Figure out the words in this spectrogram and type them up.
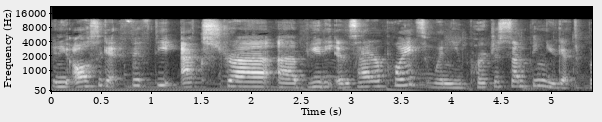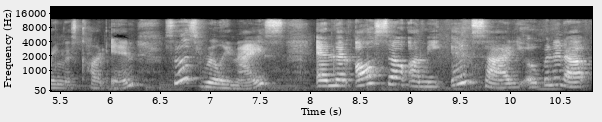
And you also get 50 extra uh, Beauty Insider points. When you purchase something, you get to bring this card in. So that's really nice. And then also on the inside, you open it up,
